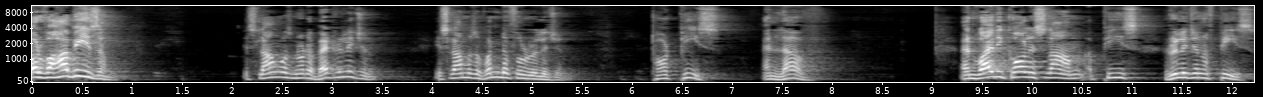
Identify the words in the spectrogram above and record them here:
or or Islam was not a bad religion Islam is a wonderful religion taught peace and love. And why we call Islam a peace, religion of peace.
